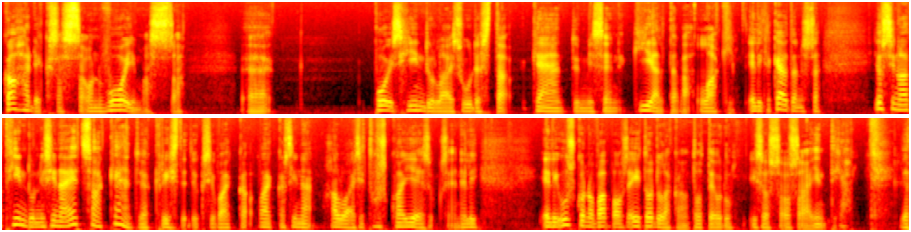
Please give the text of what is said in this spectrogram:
kahdeksassa on voimassa pois hindulaisuudesta kääntymisen kieltävä laki. Eli käytännössä jos sinä olet hindu, niin sinä et saa kääntyä kristityksi, vaikka, vaikka sinä haluaisit uskoa Jeesukseen. Eli, eli uskonnonvapaus ei todellakaan toteudu isossa osaa Intiaa. Ja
